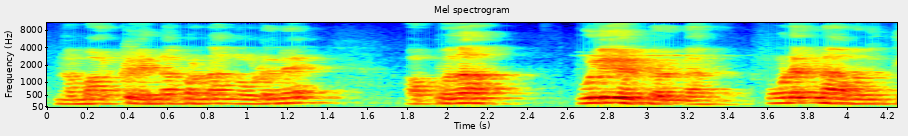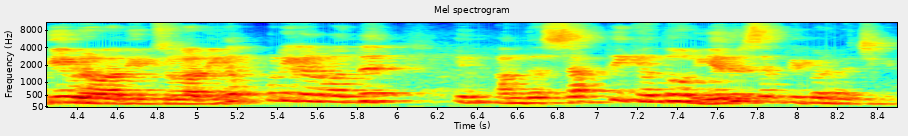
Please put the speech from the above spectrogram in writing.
நம்ம மக்கள் என்ன பண்ணாங்க உடனே? அப்போதான் புலிகள் பிறந்தாங்க. உடனே நான் வந்து தீவிரவாதின்னு சொல்லாதீங்க. புலிகள் வந்து அந்த சக்திக்கு வந்து ஒரு எதிர் சக்தி பிறந்துச்சுங்க.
